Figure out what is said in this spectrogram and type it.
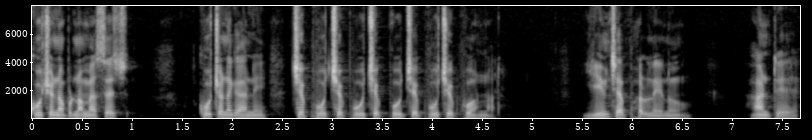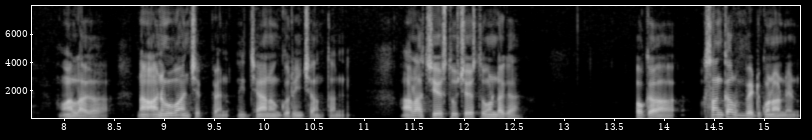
కూర్చున్నప్పుడు నా మెసేజ్ కూర్చున్నగానే చెప్పు చెప్పు చెప్పు చెప్పు చెప్పు అన్నారు. ఏం చెప్పాలి నేను? అంటే అలాగా నా అనుభవాన్ని చెప్పాను ఈ ధ్యానం గురించి అంతాన్ని అలా చేస్తూ చేస్తూ ఉండగా ఒక సంకల్పం పెట్టుకున్నాను నేను.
